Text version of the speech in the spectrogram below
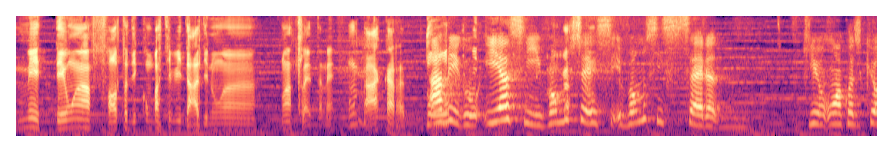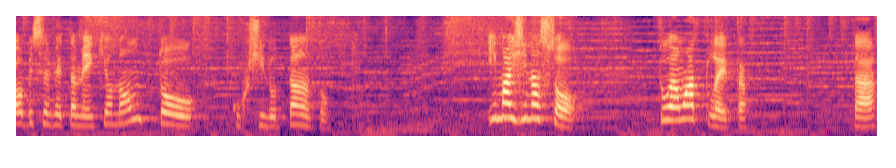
meter uma falta de combatividade numa, num atleta, né? Não dá, cara. Amigo, e assim, vamos ser, vamos ser sincera, que uma coisa que eu observei também, que eu não tô curtindo tanto. Imagina só, tu é um atleta, tá?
